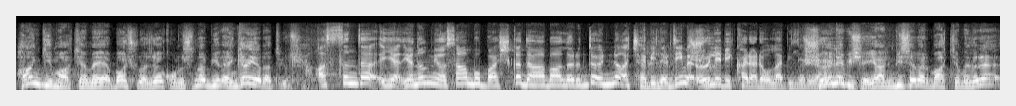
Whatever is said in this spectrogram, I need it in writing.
hangi mahkemeye başvuracağı konusunda bir engel yaratıyorsun. Aslında ya- yanılmıyorsam bu başka davalarında önünü açabilir değil mi? Şu- Öyle bir karar olabilir yani. Şöyle bir şey yani bir sefer mahkemelere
